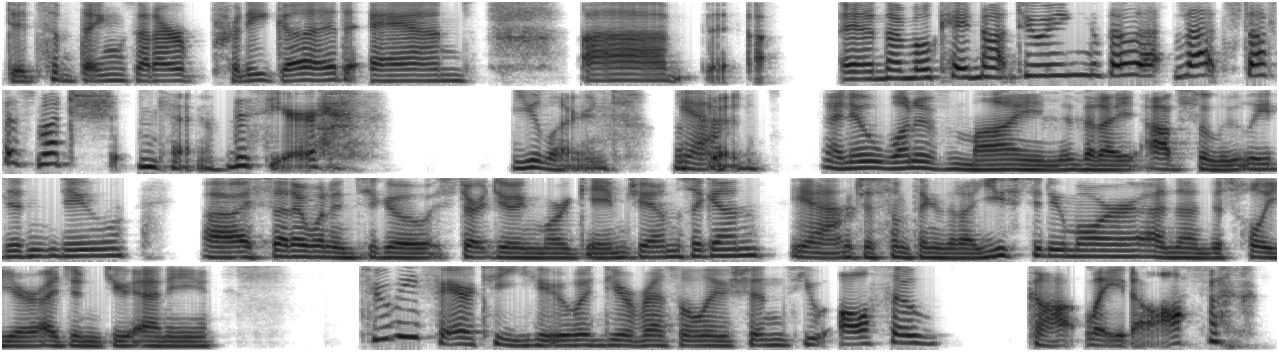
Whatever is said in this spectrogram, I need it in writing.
did some things that are pretty good, and uh, and I'm okay not doing the, that stuff as much Okay. this year. You learned. That's Yeah. good. I know one of mine that I absolutely didn't do uh, I said I wanted to go start doing more game jams again, Yeah. which is something that I used to do more. And then this whole year, I didn't do any. To be fair to you and your resolutions, you also got laid off.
